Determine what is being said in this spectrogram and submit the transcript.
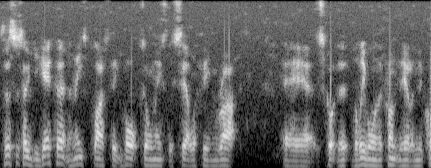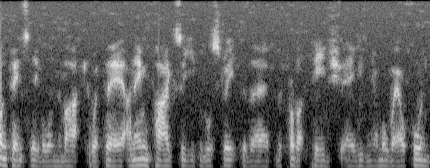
So this is how you get it, in a nice plastic box, all nicely cellophane wrapped. Uh, it's got the, the, label on the front there and the contents label on the back with uh, an MPAG so you can go straight to the, the product page uh, using your mobile phone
